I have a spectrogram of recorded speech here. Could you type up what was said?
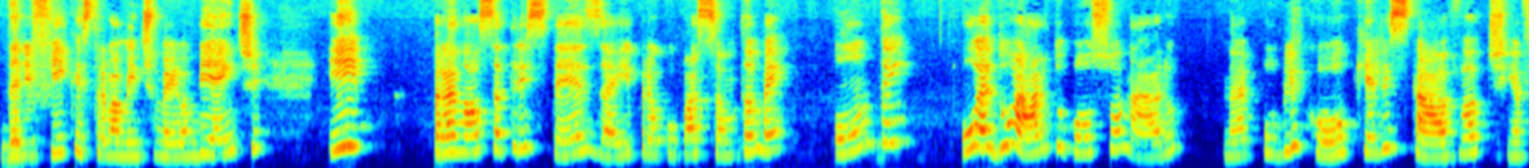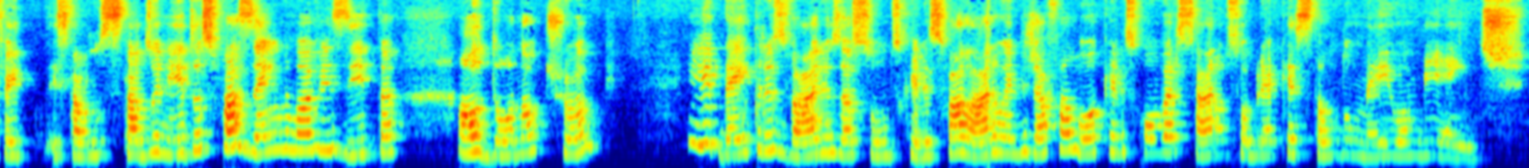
danifica extremamente o meio ambiente e para nossa tristeza e preocupação também, ontem o Eduardo Bolsonaro né, publicou que ele estava, tinha feito, estava nos Estados Unidos fazendo uma visita ao Donald Trump. E dentre os vários assuntos que eles falaram, ele já falou que eles conversaram sobre a questão do meio ambiente.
